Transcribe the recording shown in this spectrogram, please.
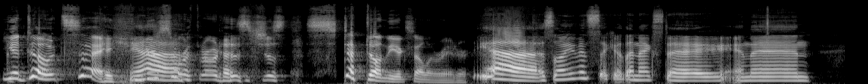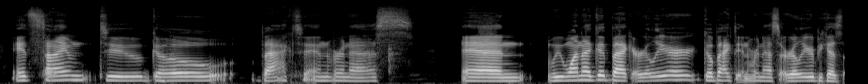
you don't say. Yeah. Your sore throat has just stepped on the accelerator. Yeah, so I'm even sicker the next day, and then it's oh. time to go back to Inverness, and we want to get back earlier, go back to Inverness earlier because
